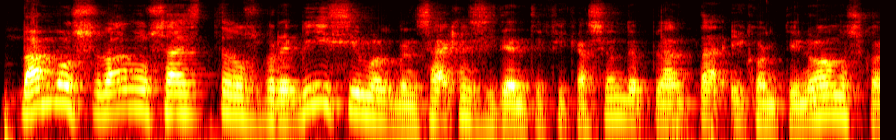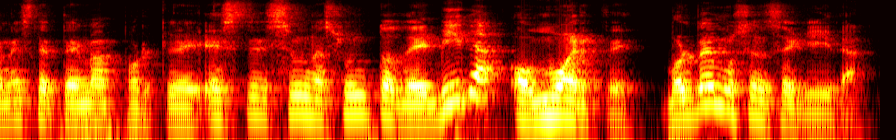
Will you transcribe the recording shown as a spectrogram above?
Vamos, vamos a estos brevísimos mensajes de identificación de planta y continuamos con este tema porque este es un asunto de vida o muerte. Volvemos enseguida.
